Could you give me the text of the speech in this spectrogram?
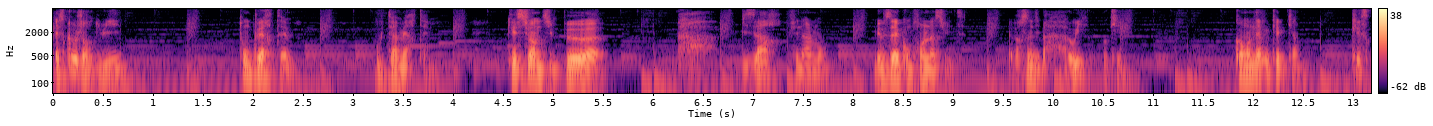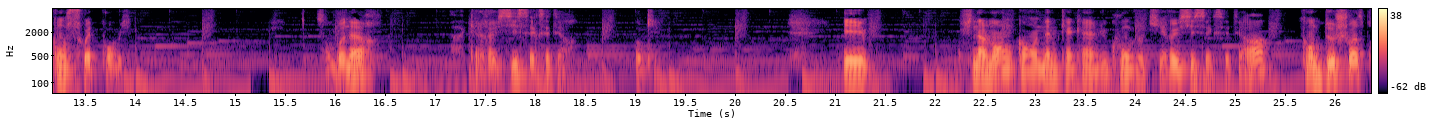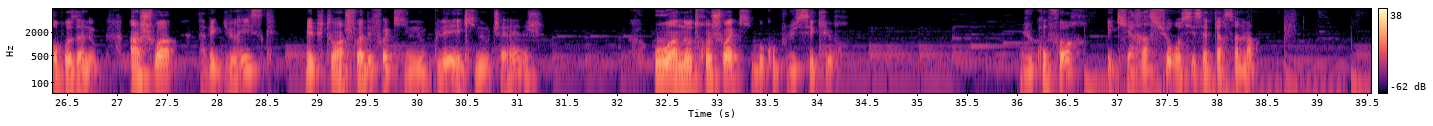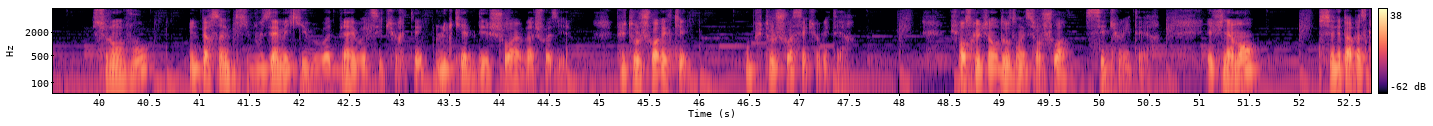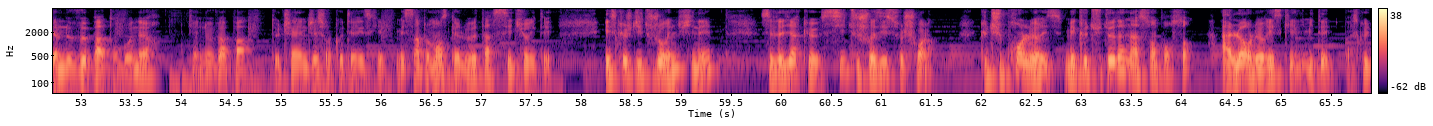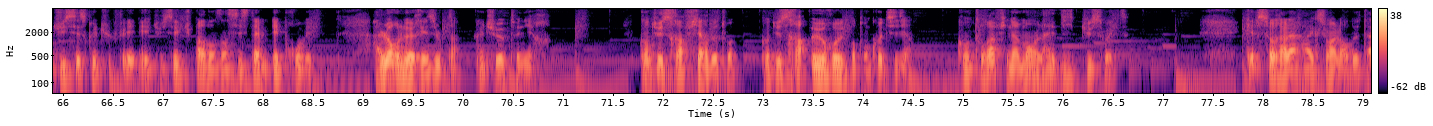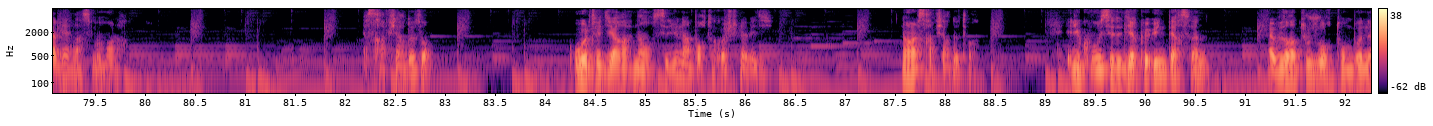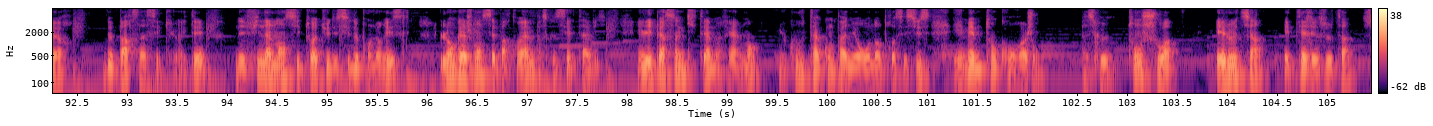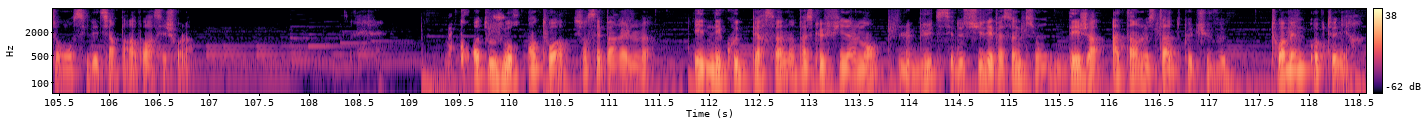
est-ce qu'aujourd'hui, ton père t'aime ou ta mère t'aime? Question un petit peu euh, bizarre finalement. Mais vous allez comprendre la suite. La personne dit Bah oui, ok. Quand on aime quelqu'un, qu'est-ce qu'on souhaite pour lui? Son bonheur, qu'elle réussisse, etc. Ok. Et finalement, quand on aime quelqu'un et du coup on veut qu'il réussisse, etc., quand deux choix se proposent à nous, un choix avec du risque, mais plutôt un choix des fois qui nous plaît et qui nous challenge, ou un autre choix qui est beaucoup plus sécure, du confort et qui rassure aussi cette personne-là, selon vous, une personne qui vous aime et qui veut votre bien et votre sécurité, lequel des choix elle va choisir? Plutôt le choix risqué? Ou plutôt le choix sécuritaire Je pense que tu en doutes, on est sur le choix sécuritaire. Et finalement, ce n'est pas parce qu'elle ne veut pas ton bonheur qu'elle ne va pas te challenger sur le côté risqué, mais simplement parce qu'elle veut ta sécurité. Et ce que je dis toujours in fine, c'est-à-dire que si tu choisis ce choix-là, que tu prends le risque, mais que tu te donnes à 100%, alors le risque est limité, parce que tu sais ce que tu fais et tu sais que tu pars dans un système éprouvé. Alors le résultat que tu veux obtenir, quand tu seras fier de toi, quand tu seras heureux dans ton quotidien, quand tu auras finalement la vie que tu souhaites, quelle sera la réaction alors de ta mère à ce moment-là? Elle sera fière de toi. Ou elle te dira, non, c'est du n'importe quoi, je te l'avais dit. Non, elle sera fière de toi. Et du coup, c'est de dire qu'une personne, elle voudra toujours ton bonheur de par sa sécurité, mais finalement, si toi, tu décides de prendre le risque, l'engagement, c'est par toi-même parce que c'est ta vie. Et les personnes qui t'aiment réellement, du coup, t'accompagneront dans le processus et même t'encourageront. Parce que ton choix est le tien et tes résultats seront aussi les tiens par rapport à ces choix-là. Crois toujours en toi sur ces parallèles et n'écoute personne parce que finalement, le but, c'est de suivre des personnes qui ont déjà atteint le stade que tu veux toi-même obtenir.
